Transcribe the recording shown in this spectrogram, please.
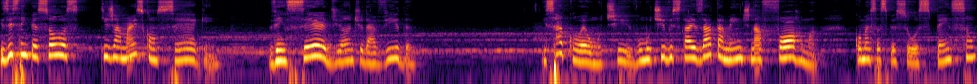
Existem pessoas que jamais conseguem vencer diante da vida. E sabe qual é o motivo? O motivo está exatamente na forma como essas pessoas pensam,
